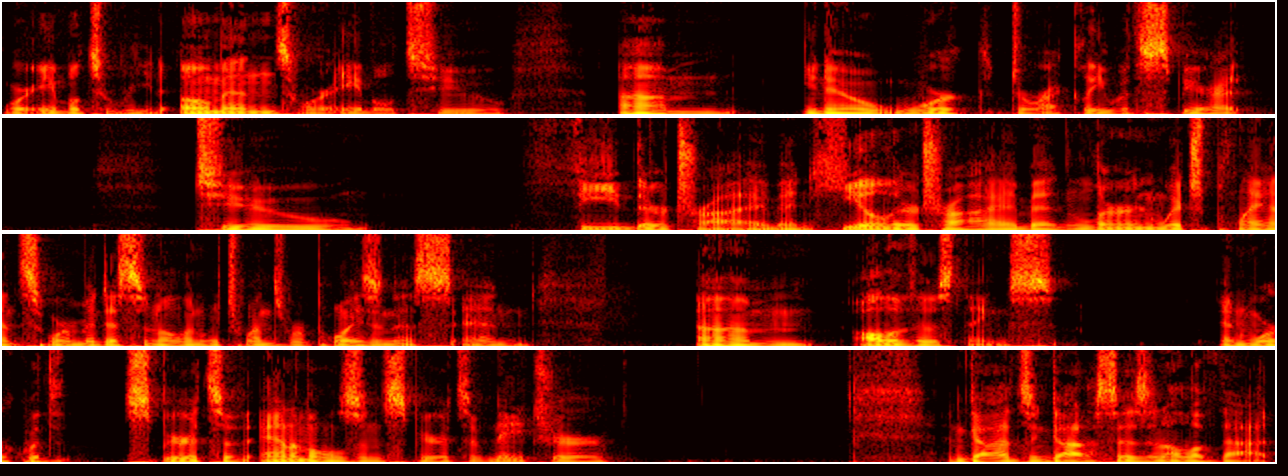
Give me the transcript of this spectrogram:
We're able to read omens. We're able to, um, you know, work directly with spirit to feed their tribe and heal their tribe and learn which plants were medicinal and which ones were poisonous and um, all of those things and work with spirits of animals and spirits of nature and gods and goddesses and all of that.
